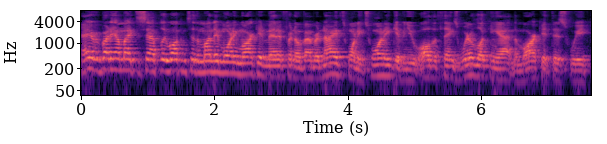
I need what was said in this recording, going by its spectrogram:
Hey everybody, I'm Mike DeSampoli. Welcome to the Monday Morning Market Minute for November 9th, 2020, giving you all the things we're looking at in the market this week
